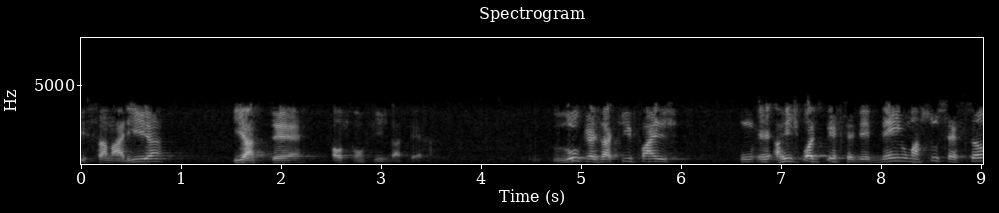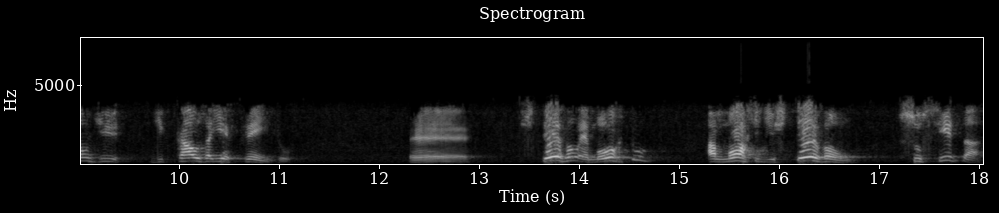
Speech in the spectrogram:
e Samaria e até aos confins da terra. Lucas aqui faz, um, a gente pode perceber bem uma sucessão de, de causa e efeito. É, Estevão é morto, a morte de Estevão suscita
